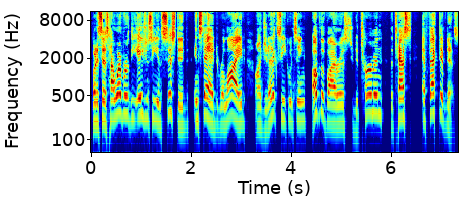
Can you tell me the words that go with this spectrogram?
But it says, however, the agency insisted, instead, relied on genetic sequencing of the virus to determine the test's effectiveness.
